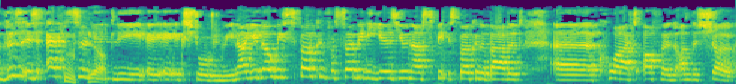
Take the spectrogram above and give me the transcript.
This is absolutely hmm, yeah. extraordinary. Now, you know, we've spoken for so many years, you and I have spoken about it uh, quite often on the show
